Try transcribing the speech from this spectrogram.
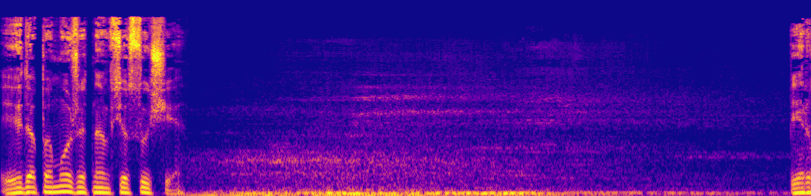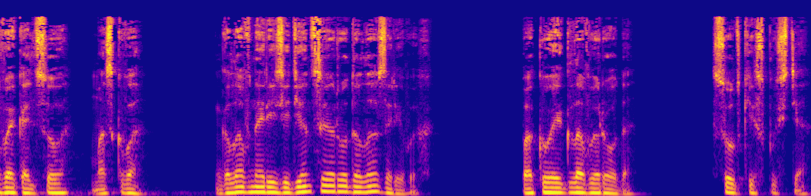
и да поможет нам все сущее. Первое кольцо — Москва. Главная резиденция рода Лазаревых. Покои главы рода. Сутки спустя.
